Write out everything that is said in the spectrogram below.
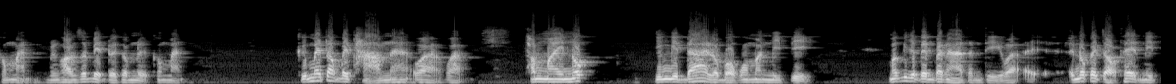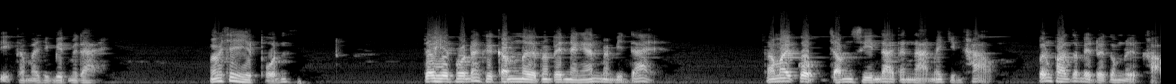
ของมัน เป็นความสำเร็จโดยกำเนิดของมัน คือไม่ต้องไปถามนะฮะว่าว่าทำไมนกยิงบินได้เราบอกว่ามันมีปีก มันก็จะเป็นปัญหาทันทีว่าไอ้นกกระจอกเทศมีปีกทำไมจึงบินไม่ได้ มันไม่ใช่เหตุผล แต่เหตุผลนั่นคือกำเนิดมันเป็นอย่างนั้นมันบินได้ทำไมกบจำศีลได้ตั้งนานไม่กินข้าว เป็นความสำเร็จโดยกำเนิดเขา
